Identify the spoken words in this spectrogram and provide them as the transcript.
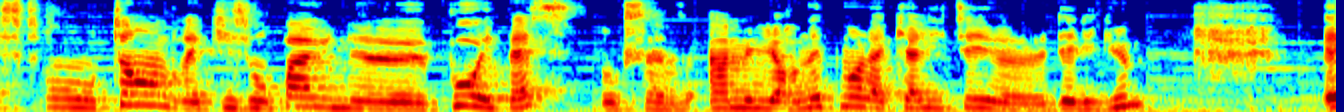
sont tendres et qu'ils n'ont pas une peau épaisse. Donc ça améliore nettement la qualité euh, des légumes. Et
